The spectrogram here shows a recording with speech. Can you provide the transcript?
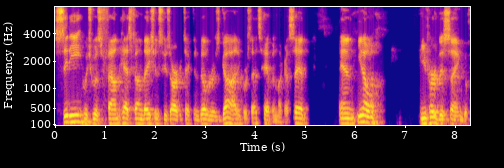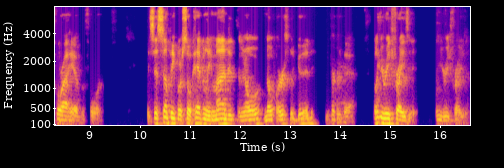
city, which was found has foundations, whose architect and builder is God. Of course, that's heaven, like I said. And you know, you've heard this saying before. I have before. It says some people are so heavenly minded that no no earthly good. You've heard that. Let me rephrase it. Let me rephrase it.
